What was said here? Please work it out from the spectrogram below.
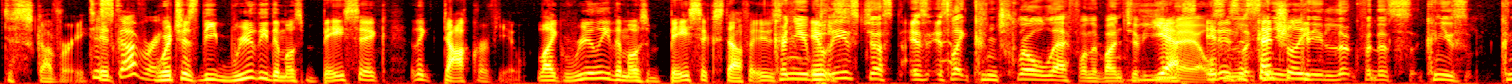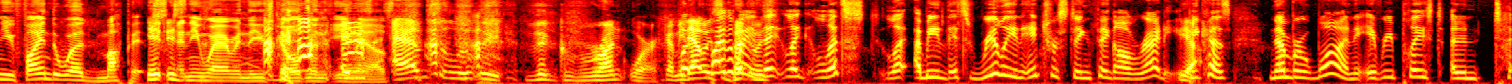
discovery. It's- Discovery. which is the really the most basic like doc review. Like really the most basic stuff. It was, Can you it was- please just? It's, it's like Control F on a bunch of Yes, emails. it is and look- essentially- Can you, can you look for this? Can you can you find the word Muppets It is- anywhere in these Goldman emails? absolutely the grunt work. I mean, But that was by the but way, was, they, like let's. Let, I mean, it's really an interesting thing already Yeah. because number one, it replaced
